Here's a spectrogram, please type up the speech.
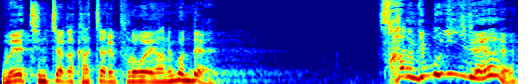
왜 진짜가 가짜를 부러워해야 하는 건데? 사는 게 뭐 이래?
